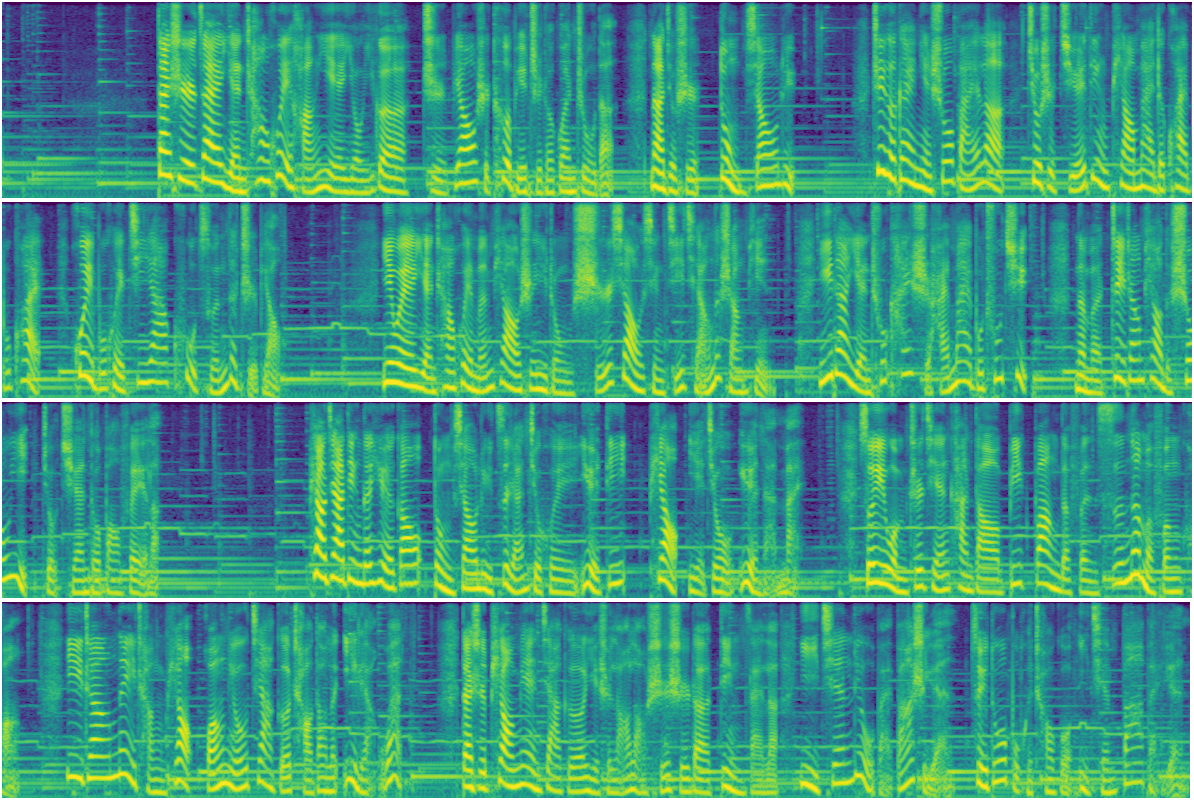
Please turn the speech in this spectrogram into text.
但是在演唱会行业有一个指标是特别值得关注的，那就是动销率。这个概念说白了就是决定票卖得快不快、会不会积压库存的指标。因为演唱会门票是一种时效性极强的商品。一旦演出开始还卖不出去，那么这张票的收益就全都报废了。票价定得越高，动销率自然就会越低，票也就越难卖。所以，我们之前看到 BigBang 的粉丝那么疯狂，一张内场票黄牛价格炒到了一两万，但是票面价格也是老老实实的定在了一千六百八十元，最多不会超过一千八百元。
